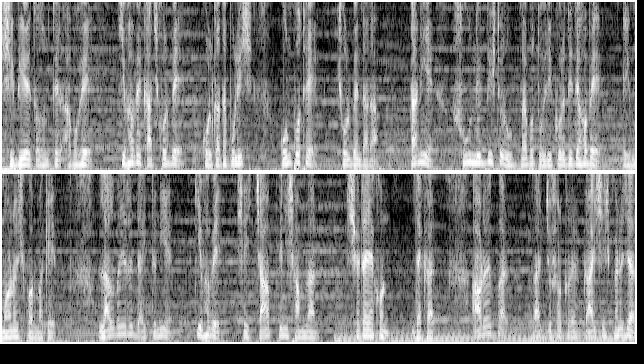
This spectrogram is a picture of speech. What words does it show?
সিবিআই তদন্তের আবহে কীভাবে কাজ করবে কলকাতা পুলিশ, কোন পথে চলবেন তারা, তা নিয়ে সুনির্দিষ্ট রুটম্যাপও তৈরি করে দিতে হবে এই মনোজ বর্মাকে। লালবাজারের দায়িত্ব নিয়ে কীভাবে সেই চাপ তিনি সামলান, সেটাই এখন দেখার। আরও একবার রাজ্য সরকারের ক্রাইসিস ম্যানেজার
